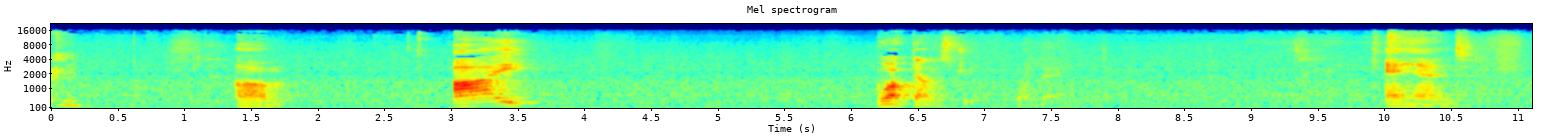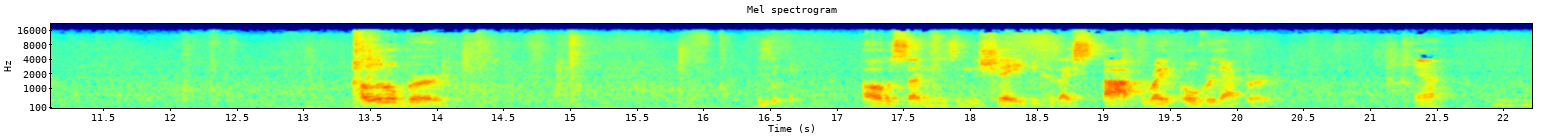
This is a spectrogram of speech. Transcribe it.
um, I walk down the street one day and a little bird is all of a sudden is in the shade because I stopped right over that bird. Yeah? Mm-hmm.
